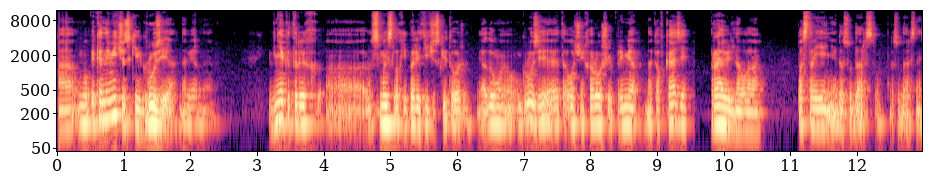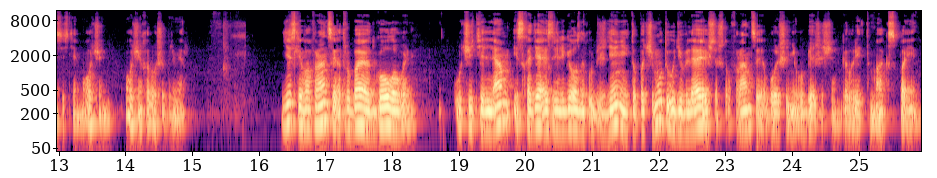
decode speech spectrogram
А, ну, экономически Грузия, наверное. В некоторых э, смыслах и политически тоже. Я думаю, Грузия это очень хороший пример на Кавказе правильного построения государства, государственной системы. Очень, очень хороший пример. Если во Франции отрубают головы учителям, исходя из религиозных убеждений, то почему ты удивляешься, что Франция больше не убежище, говорит Макс Пейн.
